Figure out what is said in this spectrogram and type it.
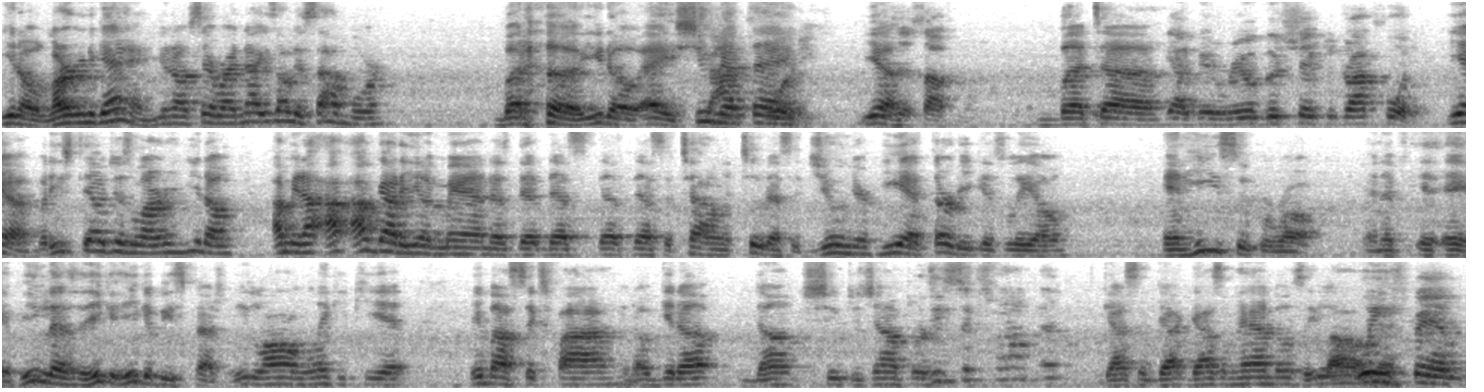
you know, learning the game. You know what I'm saying? Right now, he's only a sophomore. But uh, you know, hey, shooting Shot that thing. 40 Yeah. as a sophomore. But uh You got to be in real good shape to drop 40. yeah, but he's still just learning, you know. I mean, I, I- I've got a young man that's that, that's that, that's a talent too. That's a junior. He had 30 against Leo, and he's super raw. And if if, if he lets it, he could he could be special. He long, lanky kid. He about six five. You know, get up, dunk, shoot the jumper. Is he 6'5 now? Got some got, got some handles. He long. Wingspan,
